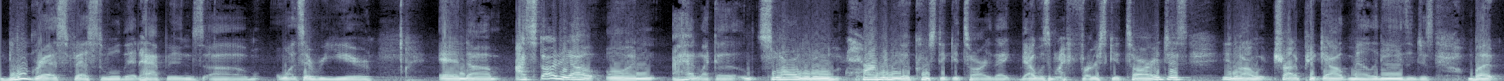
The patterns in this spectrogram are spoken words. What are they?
bluegrass festival that happens um, once every year. And um, I started out on. I had like a small little harmony acoustic guitar. That that was my first guitar. It just, you know, I would try to pick out melodies and just. But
